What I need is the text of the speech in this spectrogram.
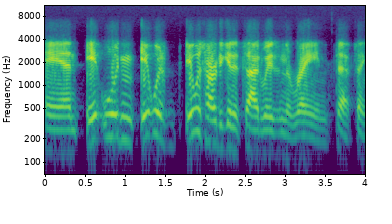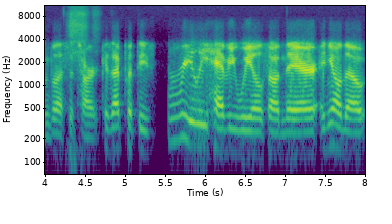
and it wouldn't it was it was hard to get it sideways in the rain that thing bless its heart because i put these really heavy wheels on there. And you know though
